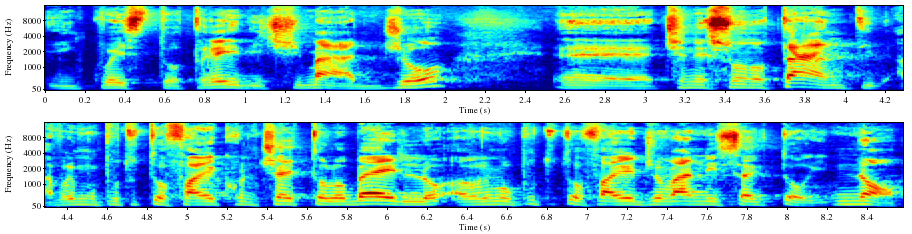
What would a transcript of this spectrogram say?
in questo 13 maggio eh, ce ne sono tanti, avremmo potuto fare Concetto Lobello, avremmo potuto fare Giovanni Sartori, no,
